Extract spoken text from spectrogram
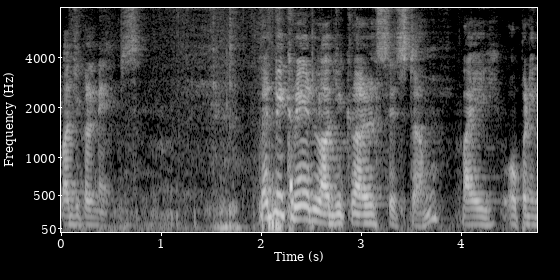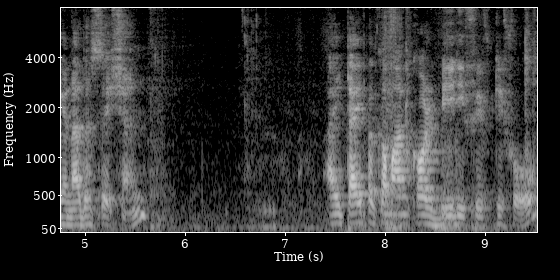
logical names. Let me create logical system by opening another session. I type a command called bd54.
